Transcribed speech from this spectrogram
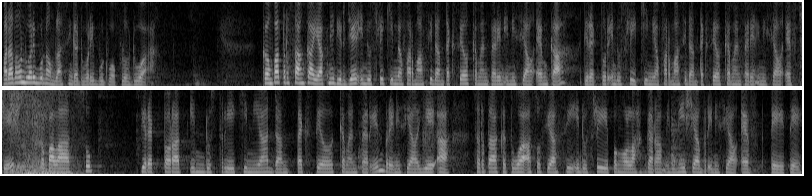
pada tahun 2016 hingga 2022. Keempat tersangka yakni Dirjen Industri Kimia Farmasi dan Tekstil Kemenperin inisial MK, Direktur Industri Kimia Farmasi dan Tekstil Kemenperin inisial FC, Kepala Sub Direktorat Industri Kimia dan Tekstil Kemenperin berinisial YA, serta Ketua Asosiasi Industri Pengolah Garam Indonesia berinisial FTT.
